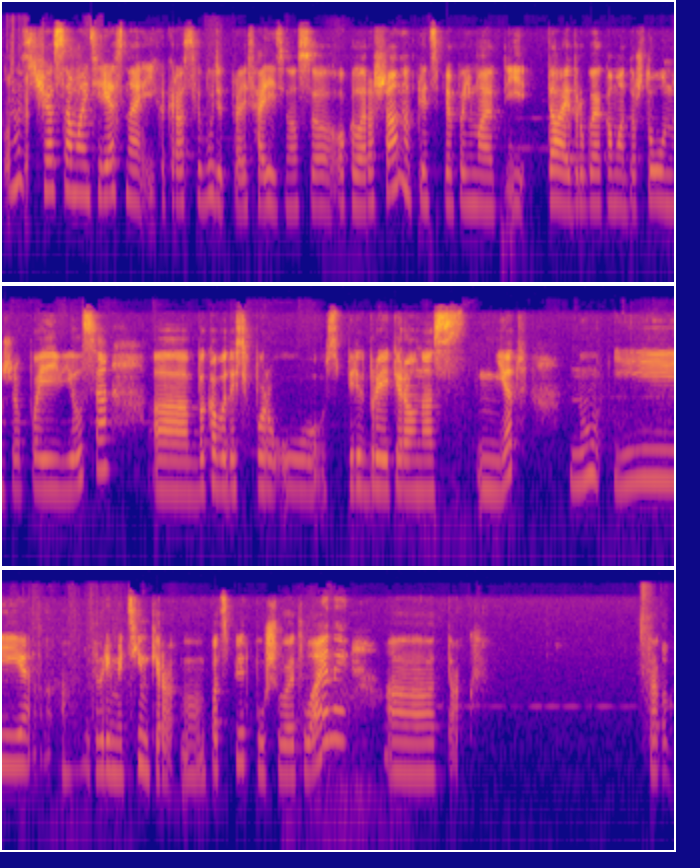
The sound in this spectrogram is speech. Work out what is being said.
ну, как... сейчас самое интересное, и как раз и будет происходить у нас э, около Рошана. В принципе, понимают и та, и другая команда, что он уже появился. А, БКБ до сих пор у Спирит Брейкера у нас нет. Ну и а, в это время Тинкер э, подсплитпушивает лайны. А, так. Так. Ну,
